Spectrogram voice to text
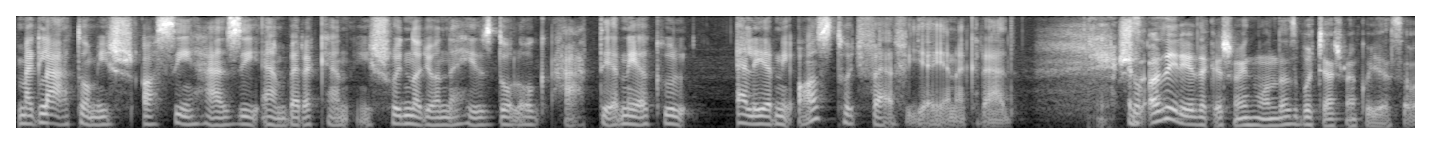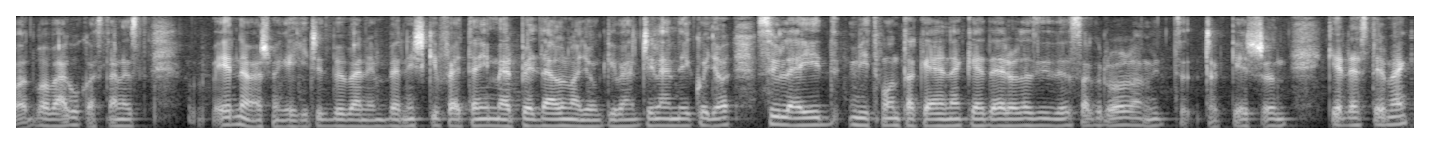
meg látom is a színházi embereken is, hogy nagyon nehéz dolog háttér nélkül elérni azt, hogy felfigyeljenek rád. So- Ez azért érdekes, amit mondasz, bocsáss meg, hogy a szabadba vágok, aztán ezt érdemes meg egy kicsit bőven is kifejteni, mert például nagyon kíváncsi lennék, hogy a szüleid mit mondtak el neked erről az időszakról, amit csak későn kérdeztél meg.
